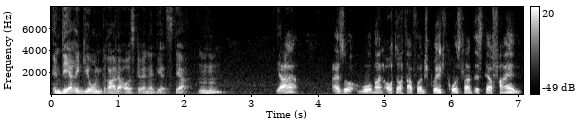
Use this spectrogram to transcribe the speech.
In der Region, gerade ausgerechnet jetzt, ja. Mhm. Ja, also wo man auch noch davon spricht, Russland ist der Feind.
